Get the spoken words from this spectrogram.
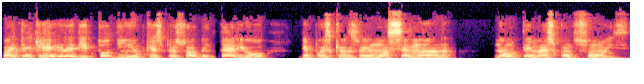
vai ter que regredir tudinho, porque esse pessoal do interior, depois que eles vêm uma semana, não tem mais condições.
